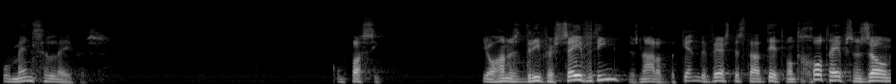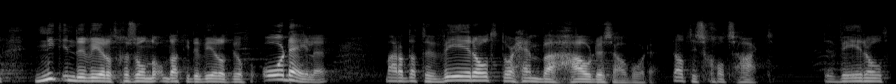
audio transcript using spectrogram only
voor mensenlevens? Compassie. Johannes 3, vers 17, dus na dat bekende vers, staat dit. Want God heeft zijn zoon niet in de wereld gezonden omdat hij de wereld wil veroordelen, maar opdat de wereld door hem behouden zou worden. Dat is Gods hart. De wereld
